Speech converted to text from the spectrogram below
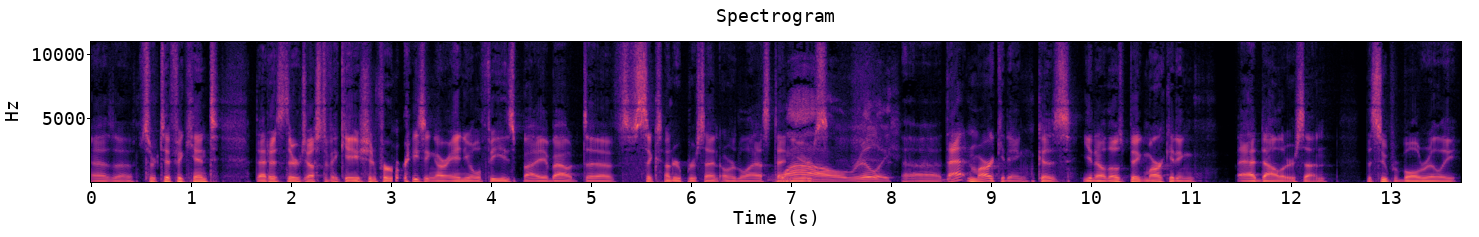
as a certificant, that is their justification for raising our annual fees by about uh, 600% over the last 10 wow, years. Wow, really? Uh, that and marketing, because, you know, those big marketing ad dollars on the Super Bowl really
